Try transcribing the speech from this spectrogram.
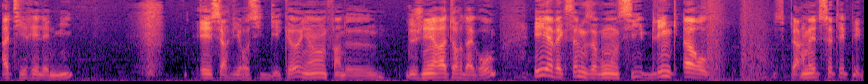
attirer l'ennemi, et servir aussi de decoy, hein, enfin de, de générateur d'aggro. Et avec ça, nous avons aussi Blink Arrow, qui permet de se TP.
